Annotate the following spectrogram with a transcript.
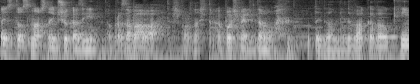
Jest to smaczne i przy okazji dobra zabawa. Też można się trochę pośmiać w domu. Tutaj dla mnie dwa kawałki.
